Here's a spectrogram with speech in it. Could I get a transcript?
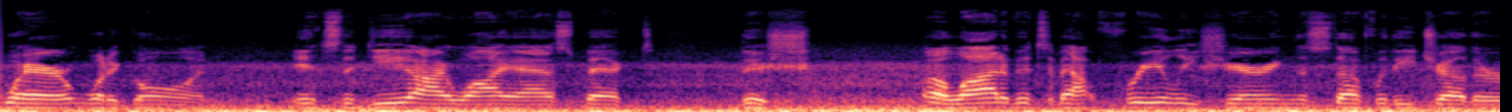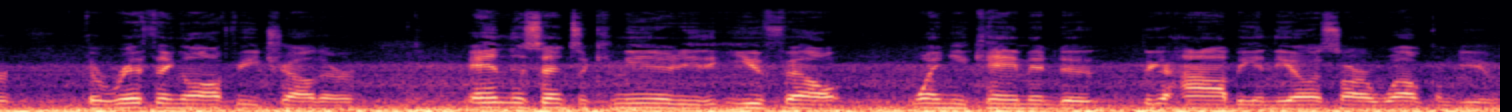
where it would have gone. It's the DIY aspect. The sh- a lot of it's about freely sharing the stuff with each other, the riffing off each other, and the sense of community that you felt when you came into the hobby and the OSR welcomed you,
